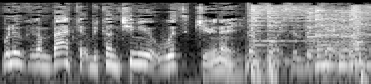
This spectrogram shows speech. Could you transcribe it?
When we come back, we continue with Q&A. The voice of the Cape.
